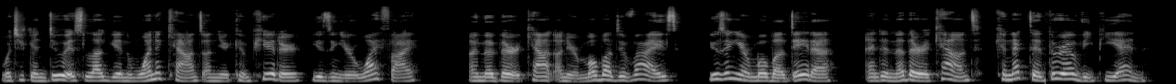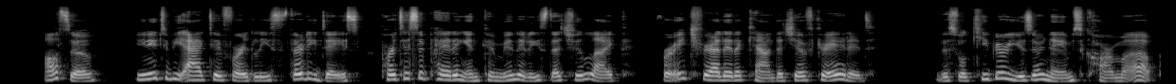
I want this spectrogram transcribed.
What you can do is log in one account on your computer using your Wi-Fi, another account on your mobile device using your mobile data and another account connected through a VPN. Also, you need to be active for at least 30 days participating in communities that you like for each Reddit account that you have created. This will keep your username's karma up.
